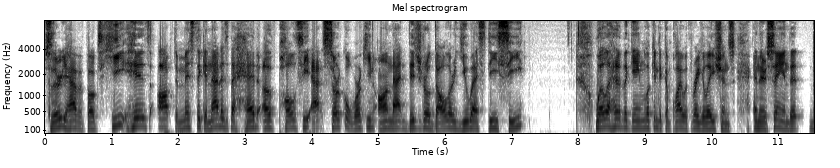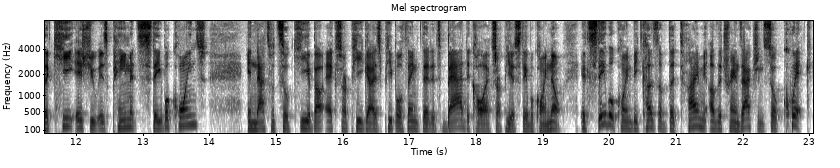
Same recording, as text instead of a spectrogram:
So there you have it, folks. He is optimistic, and that is the head of policy at Circle working on that digital dollar USDC well ahead of the game looking to comply with regulations and they're saying that the key issue is payment stablecoins and that's what's so key about XRP, guys. People think that it's bad to call XRP a stablecoin. No, it's stablecoin because of the timing of the transaction so quick.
